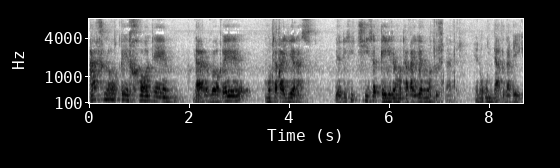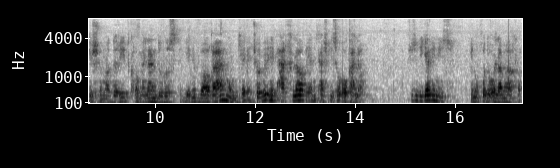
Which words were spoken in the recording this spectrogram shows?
اخلاق خادم در واقع متغیر است. یعنی هیچ چیز غیر متغیر ما توش نداریم یعنی اون دقدقی که شما دارید کاملا درسته. یعنی واقعا ممکنه. چون ببینید اخلاق یعنی تشخیص اقلا چیز دیگری نیست. اینو خود علما اخلاق.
